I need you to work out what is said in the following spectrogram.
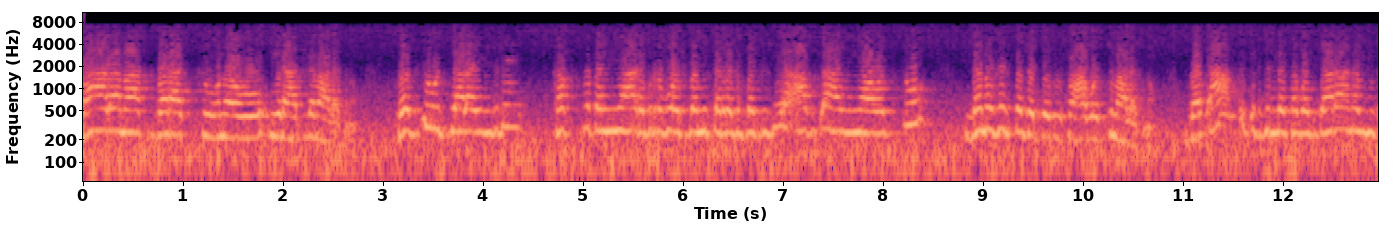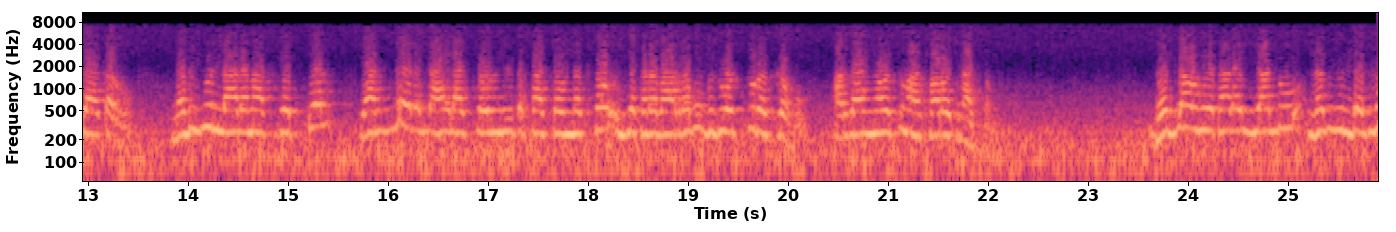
ባለማክበራችሁ ነው ይላል ማለት ነው። በዚህ ውጊያ ላይ እንግዲህ ከፍተኛ ርብርቦች በሚደረግበት ጊዜ አብዛኛዎቹ ለመሸሽ ተገደዱ ሰሀቦች ማለት ነው። በጣም ጥቂት ግለሰቦች ጋር ነብዩ ጋር ቀሩ። ነቢዩን ላለማስገደል ያለ የሌለ ኃይላቸውን ይቅርታቸውን ነቅሰው እየተረባረቡ ብዙዎቹ ረገፉ። አብዛኛዎቹም አንሷሮች ናቸው በዛ ሁኔታ ላይ እያሉ ነቢዩን ደግሞ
